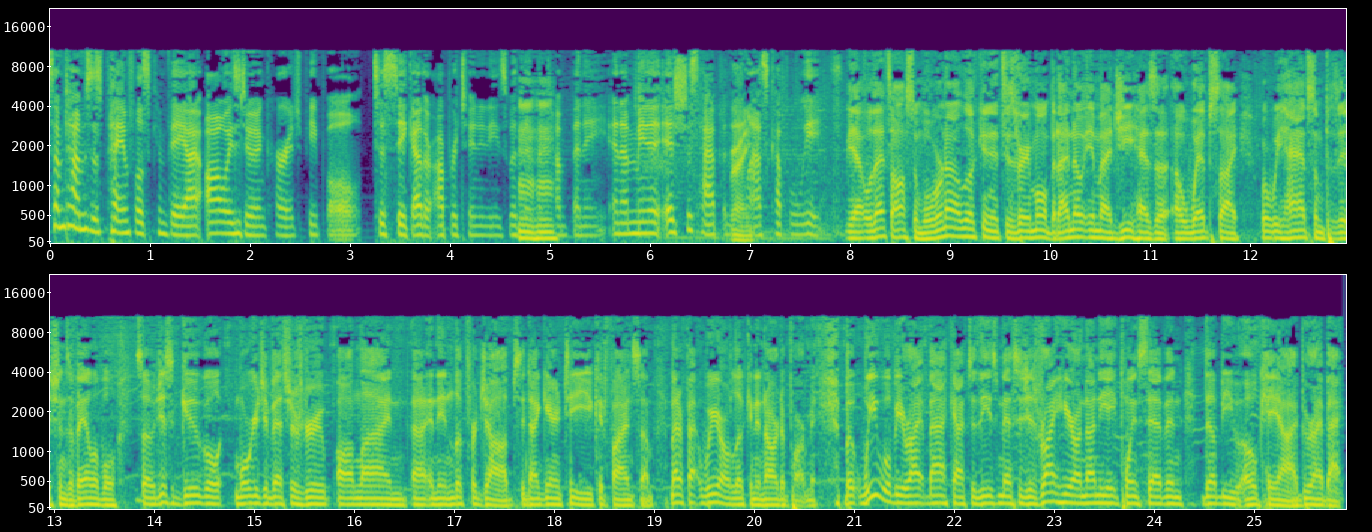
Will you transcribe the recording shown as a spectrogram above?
sometimes as painful as can be, I always do encourage people to seek other opportunities within Mm-hmm. the company. And I mean, it, it's just happened in the last couple of weeks. Yeah, well, that's awesome. Well, we're not looking at this very moment, but I know MIG has a, a website where we have some positions available. So just Google Mortgage Investors Group online uh, and then look for jobs, and I guarantee you, you could find some. Matter of fact, we are looking in our department. But we will be right back after these messages right here on 98.7 WOKI. Be right back.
